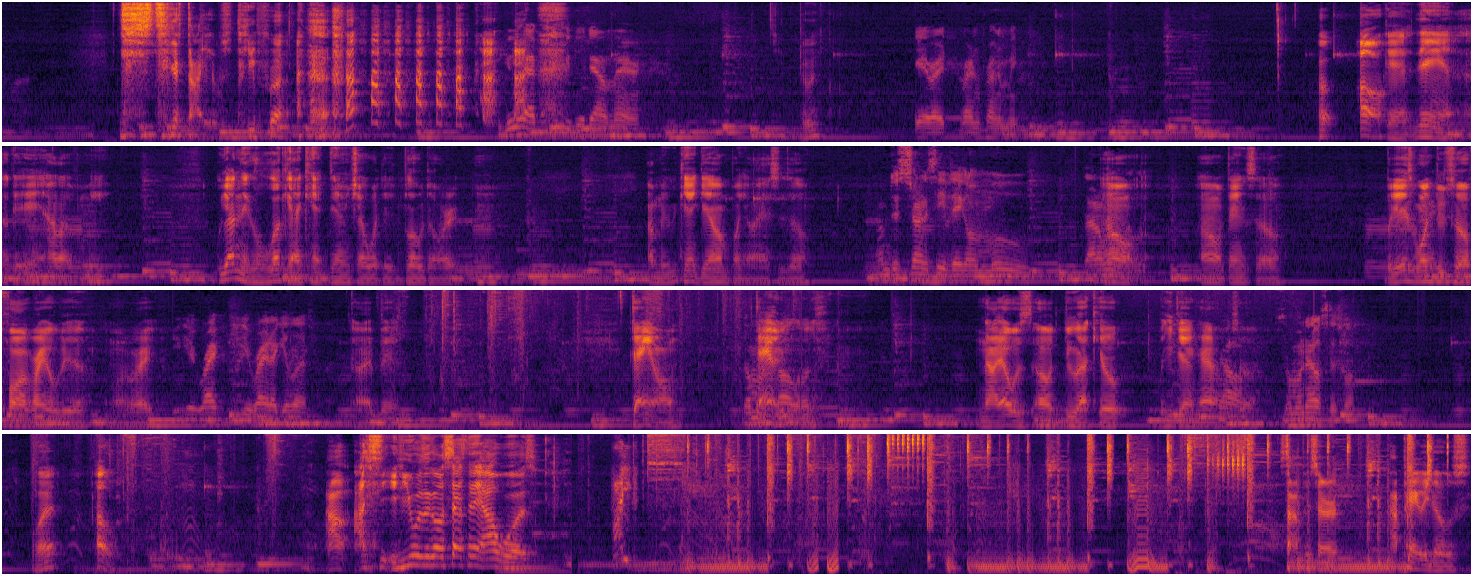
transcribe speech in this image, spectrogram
Nigga thought it was people. You have two people down there. Do we? Yeah, right, right in front of me. Oh, oh, okay. Damn. okay, they ain't for me. Well, y'all niggas lucky I can't damage y'all with this blow dart. I mean, we can't get up on your asses, though. I'm just trying to see if they gonna move. I don't I don't, I don't think so. But there's one dude to the far right over there. Am I right? You get right, you get right, I get left. I bet. Damn. Someone Damn. Nah, that was oh dude I killed, but he dead now. No, So someone else as well. what? Oh. I, I see. If you wasn't gonna assassinate, I was. Stop it, sir. I parry those.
